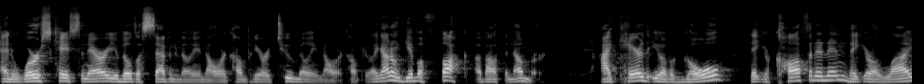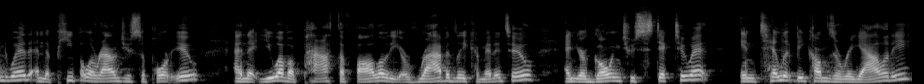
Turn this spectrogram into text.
And worst case scenario, you build a $7 million company or a $2 million company. Like, I don't give a fuck about the number. I care that you have a goal that you're confident in, that you're aligned with, and the people around you support you, and that you have a path to follow that you're rabidly committed to, and you're going to stick to it until it becomes a reality.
